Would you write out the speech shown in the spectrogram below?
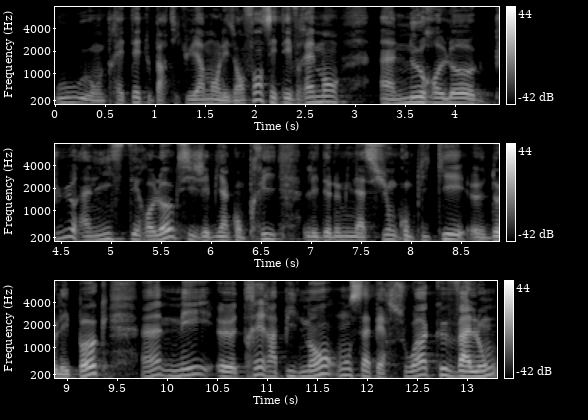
où on traitait tout particulièrement les enfants. C'était vraiment un neurologue pur, un hystérologue, si j'ai bien compris les dénominations compliquées euh, de l'époque. Hein. mais euh, très rapidement, on s'aperçoit que Vallon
